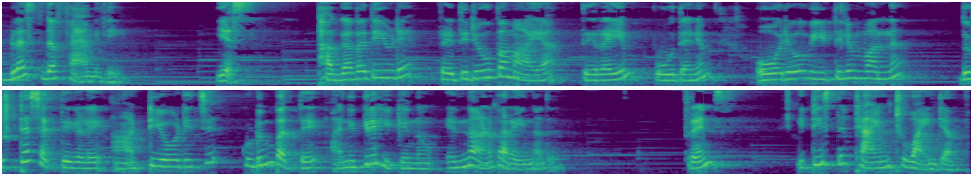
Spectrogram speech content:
bless the family yes ഭഗവതിയുടെ പ്രതിരൂപമായ തിറയും പൂതനും ഓരോ വീട്ടിലും വന്ന് ദുഷ്ടശക്തികളെ ആട്ടിയോടിച്ച് കുടുംബത്തെ അനുഗ്രഹിക്കുന്നു എന്നാണ് പറയുന്നത് friends it is the time to wind up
